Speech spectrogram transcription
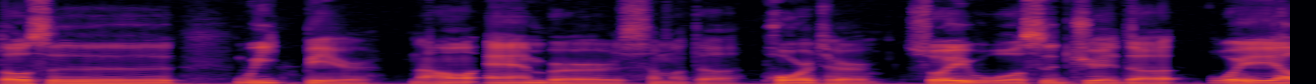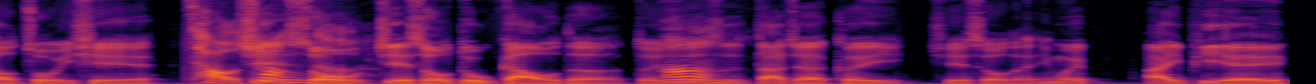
都是 Wheat Beer。然后 Amber 什么的 Porter，所以我是觉得我也要做一些接受接受度高的，对，就是大家可以接受的。因为 IPA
